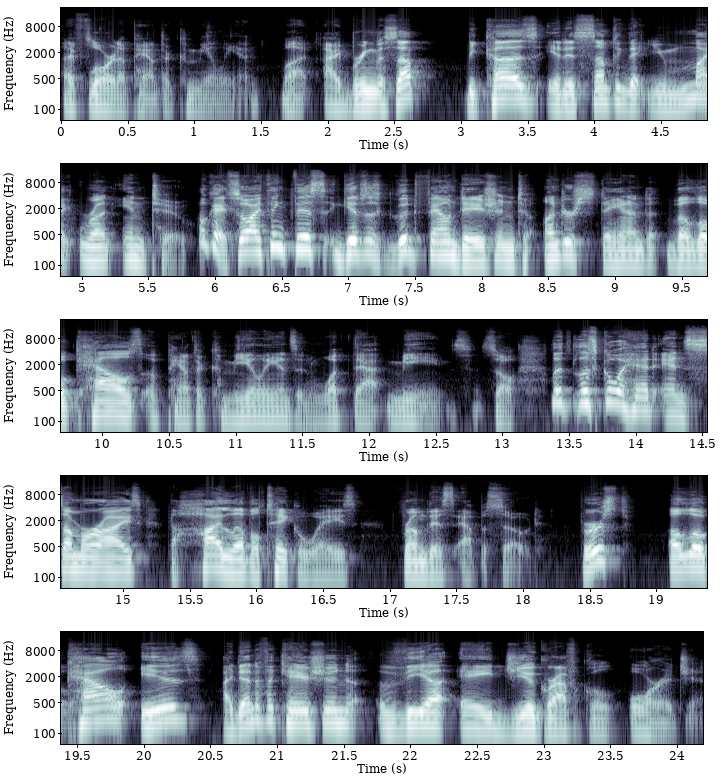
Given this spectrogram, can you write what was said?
a Florida panther chameleon. But I bring this up because it is something that you might run into. Okay, so I think this gives us good foundation to understand the locales of panther chameleons and what that means. So let, let's go ahead and summarize the high level takeaways from this episode. First, a locale is identification via a geographical origin.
